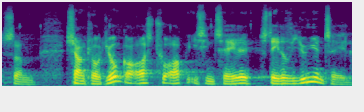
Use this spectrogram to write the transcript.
som Jean-Claude Juncker også tog op i sin tale, State of the Union-tale.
